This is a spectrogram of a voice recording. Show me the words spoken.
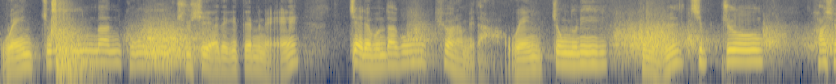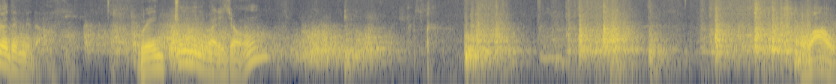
왼쪽 눈만 공을 주시해야 되기 때문에 째려본다고 표현합니다. 왼쪽 눈이 공을 집중하셔야 됩니다. 왼쪽 눈이 말이죠. 와우.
